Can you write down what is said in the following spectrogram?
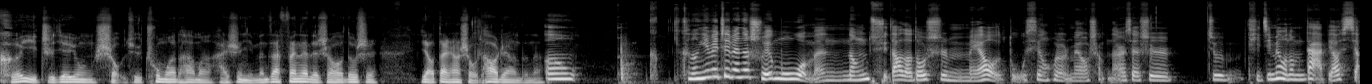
可以直接用手去触摸它吗？还是你们在分类的时候都是要戴上手套这样子呢？嗯，可可能因为这边的水母我们能取到的都是没有毒性或者没有什么的，而且是就体积没有那么大，比较小，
